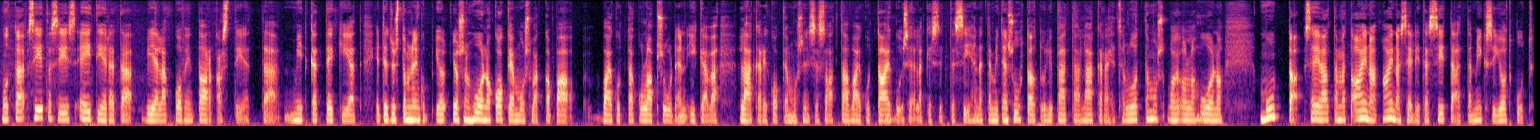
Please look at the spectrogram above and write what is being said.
Mutta siitä siis ei tiedetä vielä kovin tarkasti, että mitkä tekijät, että tietysti niin jos on huono kokemus, vaikkapa vaikuttaa kuin lapsuuden ikävä lääkärikokemus, niin se saattaa vaikuttaa mm. aikuiselläkin sitten siihen, että miten suhtautuu ylipäätään lääkäreihin. Se luottamus voi olla huono, mutta se ei välttämättä aina, aina selitä sitä, että miksi jotkut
